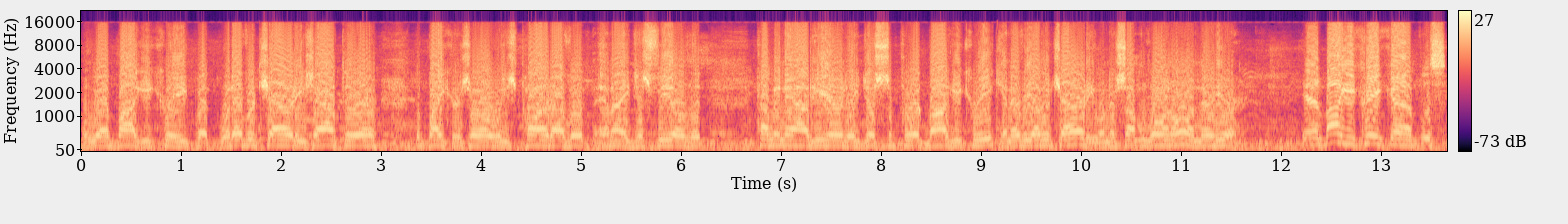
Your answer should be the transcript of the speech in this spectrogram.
We have Boggy Creek, but whatever charities out there, the bikers are always part of it. And I just feel that coming out here, they just support Boggy Creek and every other charity. When there's something going on, they're here. Yeah, Boggy Creek uh, is,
